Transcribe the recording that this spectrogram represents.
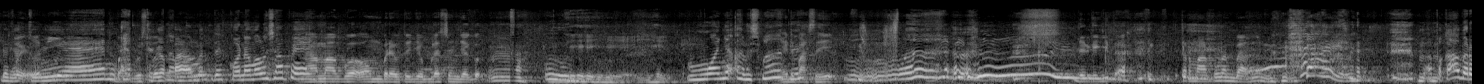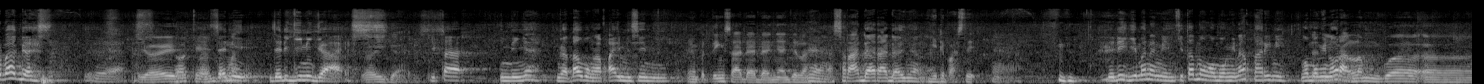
Udah kekinian. bagus banget nama lu. deh. Kok nama lu siapa ya? Nama gua Ombre 17 yang jago. Mwah. Iya, iya. Semuanya halus banget Ini ya. pasti. Jadi kayak gitu. ah. Termakulan bangun. Apa kabar Bagas? Yoi. Oke, jadi jadi gini guys. Yoi guys. Kita intinya nggak tahu mau ngapain di sini. Yang penting seadanya aja lah. Ya, serada-radanya. lah. Jadi pasti. Ya. jadi gimana nih? Kita mau ngomongin apa hari ini? Ngomongin Tadi orang. Malam gua eh,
